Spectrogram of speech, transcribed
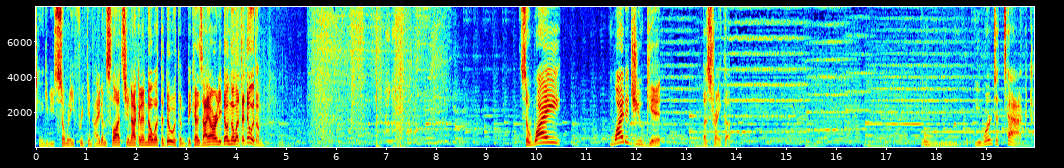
Just gonna give you so many freaking item slots, you're not gonna know what to do with them because I already don't know what to do with them. So why why did you get a strength up? Ooh, you weren't attacked.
